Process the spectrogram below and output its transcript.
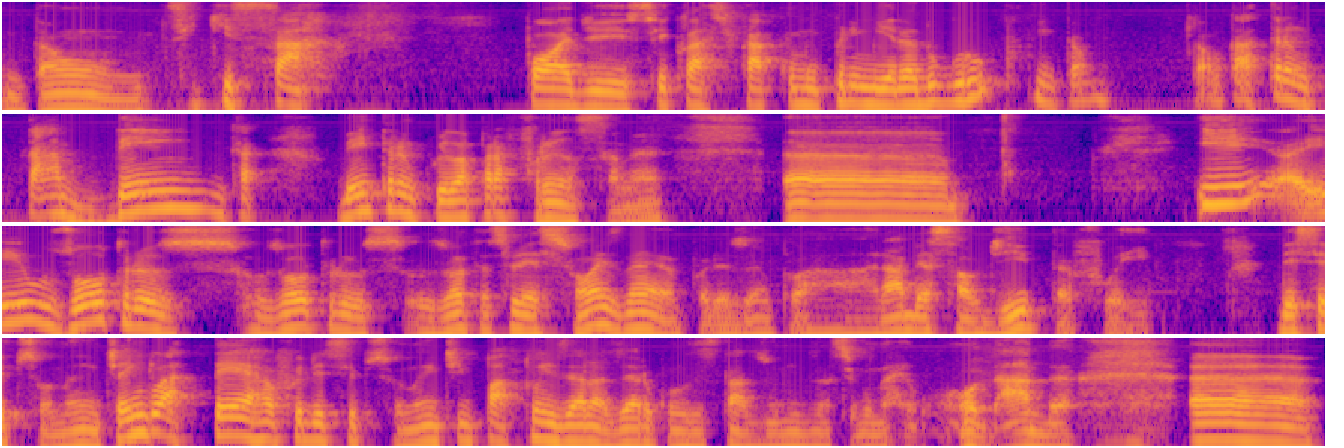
Então, se quiçá pode se classificar como primeira do grupo, então então tá, tá bem, tá bem tranquila para a França, né? Uh, e aí os outros, os outros, as outras seleções, né? Por exemplo, a Arábia Saudita foi decepcionante, a Inglaterra foi decepcionante, empatou em 0 a 0 com os Estados Unidos na segunda rodada. Uh,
